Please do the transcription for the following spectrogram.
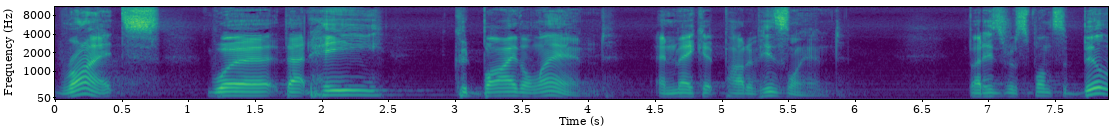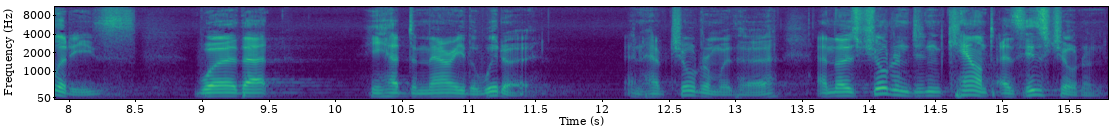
rights were that he could buy the land and make it part of his land. But his responsibilities were that he had to marry the widow and have children with her, and those children didn't count as his children,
